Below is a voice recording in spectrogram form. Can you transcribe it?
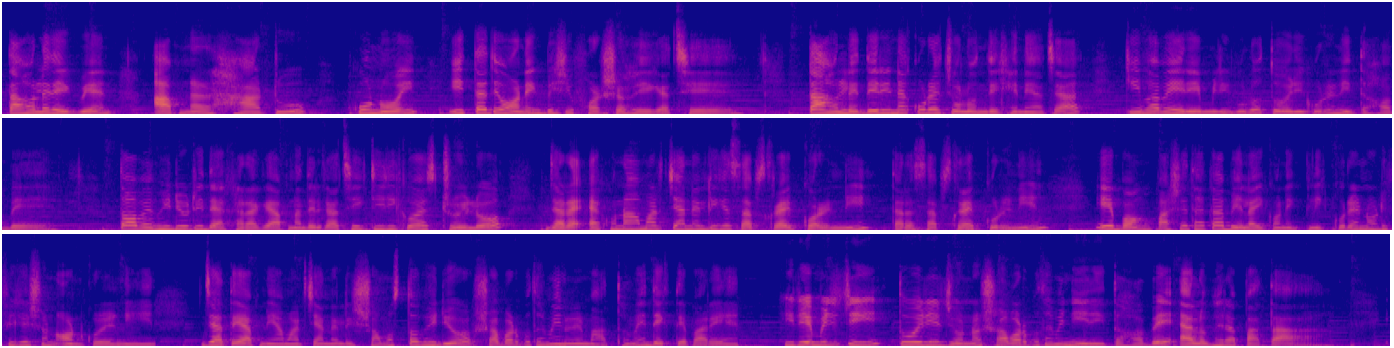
তাহলে দেখবেন আপনার হাঁটু, কোনোই ইত্যাদি অনেক বেশি ফর্সা হয়ে গেছে। তাহলে দেরি না করে চলুন দেখে নেওয়া যাক কীভাবে এই রেমেডিগুলো তৈরি করে নিতে হবে। তবে ভিডিওটি দেখার আগে আপনাদের কাছে একটি রিকোয়েস্ট রইল, যারা এখনও আমার চ্যানেলটিকে সাবস্ক্রাইব করেননি, তারা সাবস্ক্রাইব করে নিন এবং পাশে থাকা বেল আইকনে ক্লিক করে নোটিফিকেশন অন করে নিন, যাতে আপনি আমার চ্যানেলের সমস্ত ভিডিও সবার প্রথমে মাধ্যমে দেখতে পারেন। এই রেমেডিটি তৈরির জন্য সবার প্রথমে নিয়ে নিতে হবে অ্যালোভেরা পাতা।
